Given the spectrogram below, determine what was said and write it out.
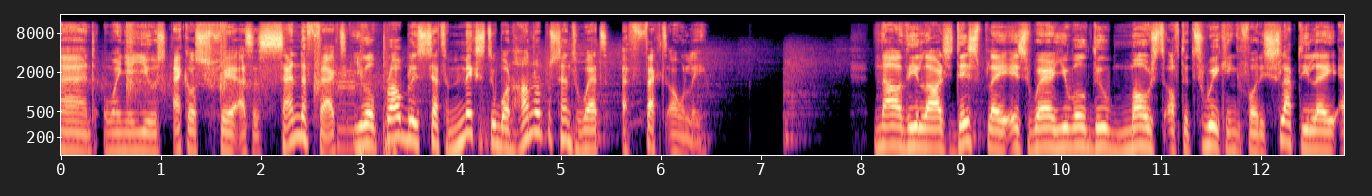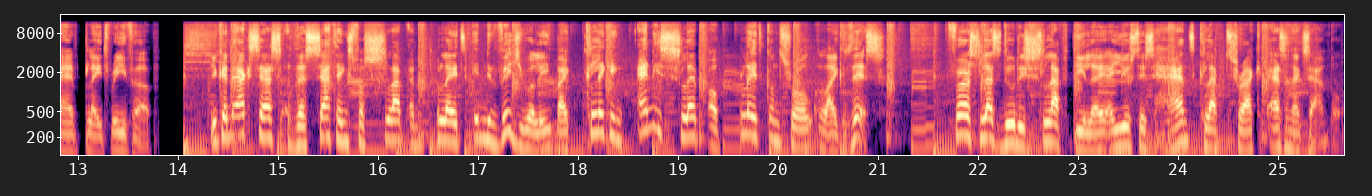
And when you use Echosphere as a send effect, you will probably set mix to 100% wet effect only. Now the large display is where you will do most of the tweaking for the slap delay and plate reverb. You can access the settings for slap and plate individually by clicking any slap or plate control like this. First let's do the slap delay and use this hand clap track as an example.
